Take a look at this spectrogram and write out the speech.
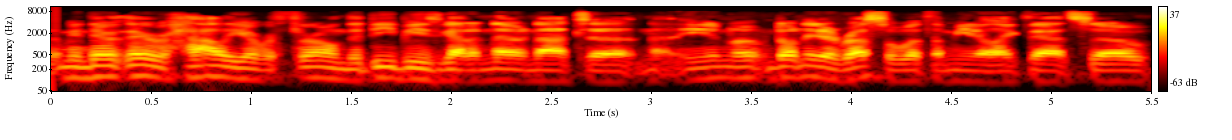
I mean they're they're highly overthrown. The DB's got to know not to not, you know don't need to wrestle with them you know like that. So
